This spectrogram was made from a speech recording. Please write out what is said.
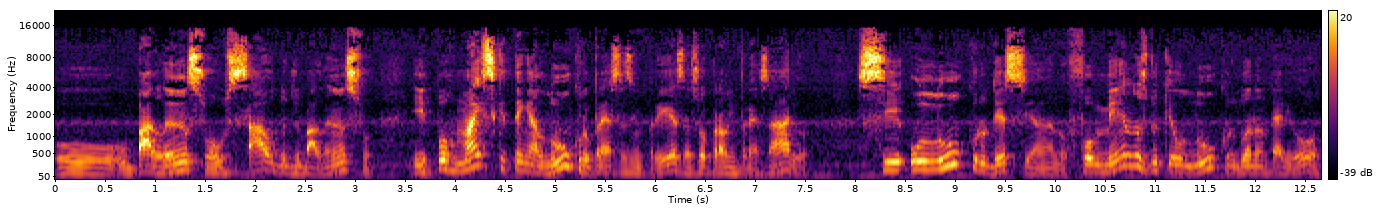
o, o balanço ou o saldo de balanço e por mais que tenha lucro para essas empresas ou para o empresário, se o lucro desse ano for menos do que o lucro do ano anterior,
